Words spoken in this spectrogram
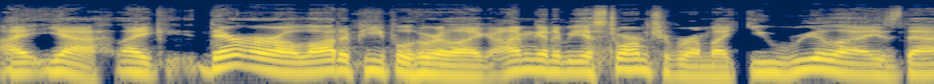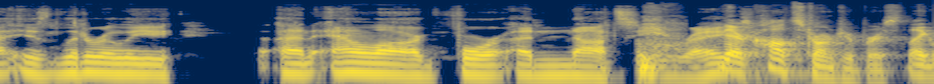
I yeah, like there are a lot of people who are like I'm going to be a stormtrooper. I'm like you realize that is literally an analog for a Nazi, right? They're called stormtroopers. Like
